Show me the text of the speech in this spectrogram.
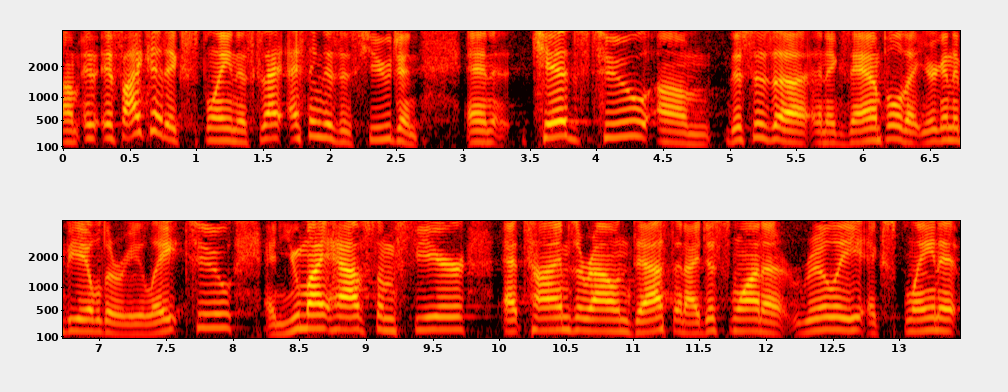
Um, if, if, I could explain this, because I, I, think this is huge, and, and kids too, um, this is a, an example that you're going to be able to relate to, and you might have some fear at times around death, and I just want to really explain it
